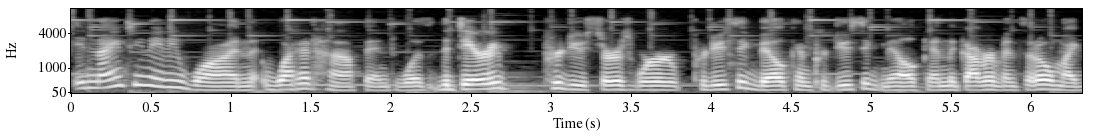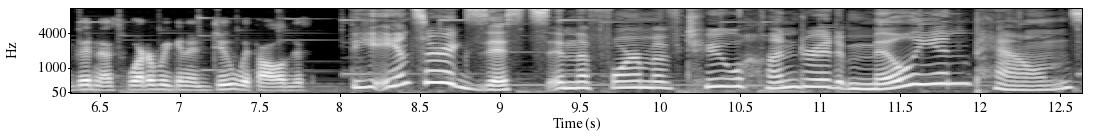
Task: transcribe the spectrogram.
In 1981, what had happened was the dairy producers were producing milk and producing milk, and the government said, Oh my goodness, what are we going to do with all of this? The answer exists in the form of 200 million pounds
